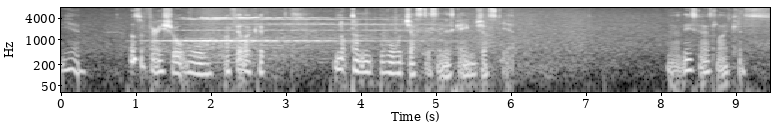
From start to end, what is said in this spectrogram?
yeah. That was a very short war. I feel like I've not done war justice in this game just yet. Uh, these guys like us.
